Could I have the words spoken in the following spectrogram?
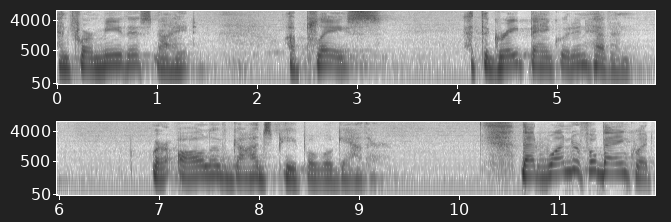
and for me this night a place at the great banquet in heaven where all of God's people will gather. That wonderful banquet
